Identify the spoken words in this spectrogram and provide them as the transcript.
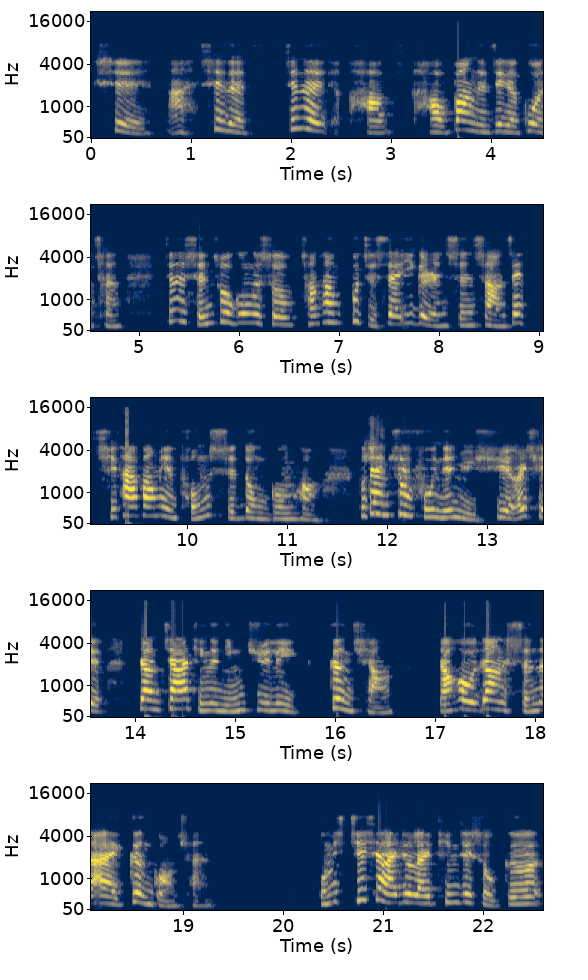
是啊，是的，真的好好棒的这个过程。真的神做工的时候，常常不只是在一个人身上，在。其他方面同时动工哈，不但祝福你的女婿，而且让家庭的凝聚力更强，然后让神的爱更广传。我们接下来就来听这首歌，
